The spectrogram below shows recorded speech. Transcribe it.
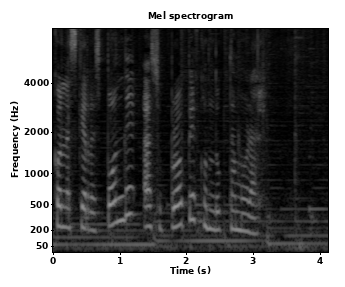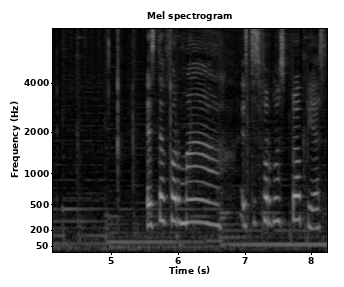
con las que responde a su propia conducta moral. Estas formas propias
